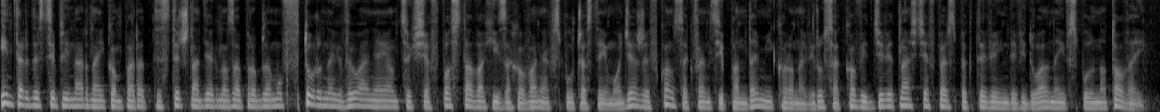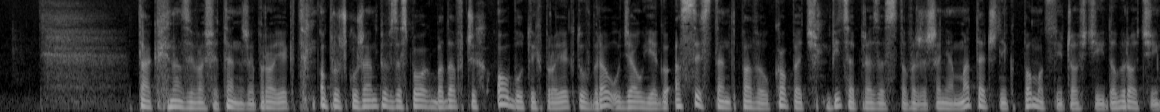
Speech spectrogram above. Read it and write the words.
Interdyscyplinarna i komparatystyczna diagnoza problemów wtórnych wyłaniających się w postawach i zachowaniach współczesnej młodzieży w konsekwencji pandemii koronawirusa COVID-19 w perspektywie indywidualnej i wspólnotowej. Tak nazywa się tenże projekt. Oprócz Kurzępy w zespołach badawczych obu tych projektów brał udział jego asystent Paweł Kopeć, wiceprezes Stowarzyszenia Matecznik Pomocniczości i Dobroci.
